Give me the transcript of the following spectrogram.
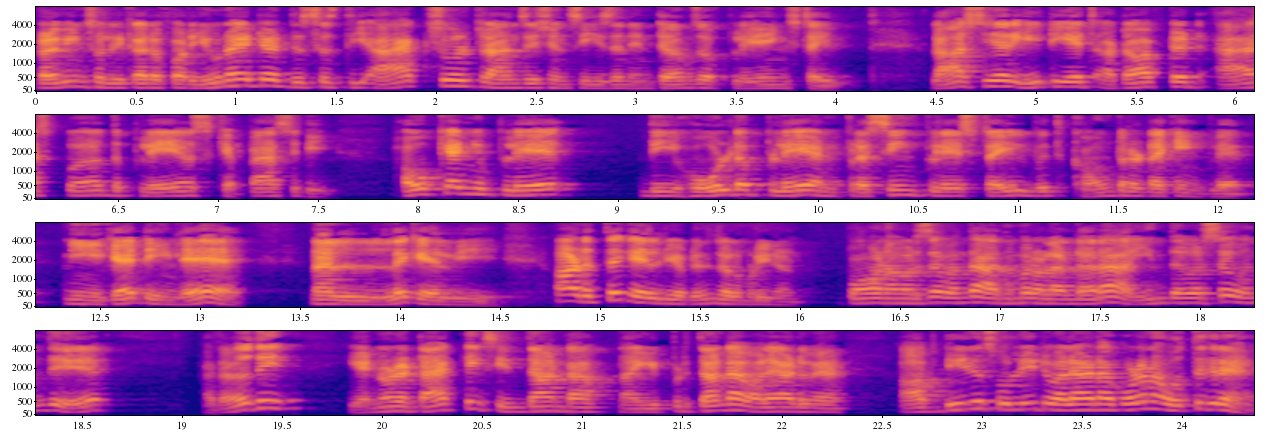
பிரவீன் சொல்லியிருக்காரு for United this is the actual transition season in terms of playing style last year ETH adapted as per the players capacity how can you play the hold up play and pressing play style with counter attacking player நீங்கள் கேட்டீங்களே? நல்ல கேள்வி. அடுத்த கேள்வி அப்படின்னு சொல்ல முடியும். போன வருஷம் வந்து அது மாதிரி விளாண்டாரா இந்த வருஷம் வந்து அதாவது என்னோட டாக்டிக்ஸ் இதாண்டா நான் இப்படித்தான்டா விளையாடுவேன். அப்படின்னு சொல்லிட்டு விளையாடா கூட நான் ஒத்துக்கிறேன்.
